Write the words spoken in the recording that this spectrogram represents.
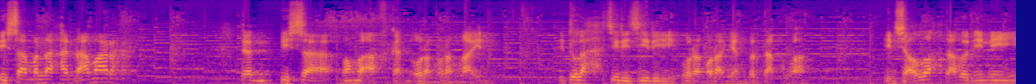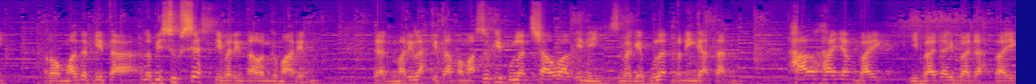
bisa menahan amarah, dan bisa memaafkan orang-orang lain. Itulah ciri-ciri orang-orang yang bertakwa. Insya Allah tahun ini Ramadan kita lebih sukses dibanding tahun kemarin. Dan marilah kita memasuki bulan Syawal ini sebagai bulan peningkatan. Hal-hal yang baik, ibadah-ibadah baik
